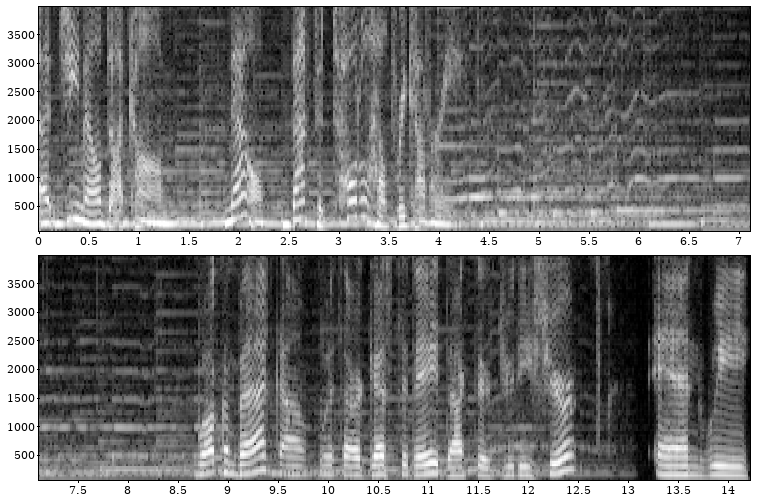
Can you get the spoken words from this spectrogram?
at gmail.com. Now, back to Total Health Recovery. Welcome back um, with our guest today, Dr. Judy Shearer. And we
